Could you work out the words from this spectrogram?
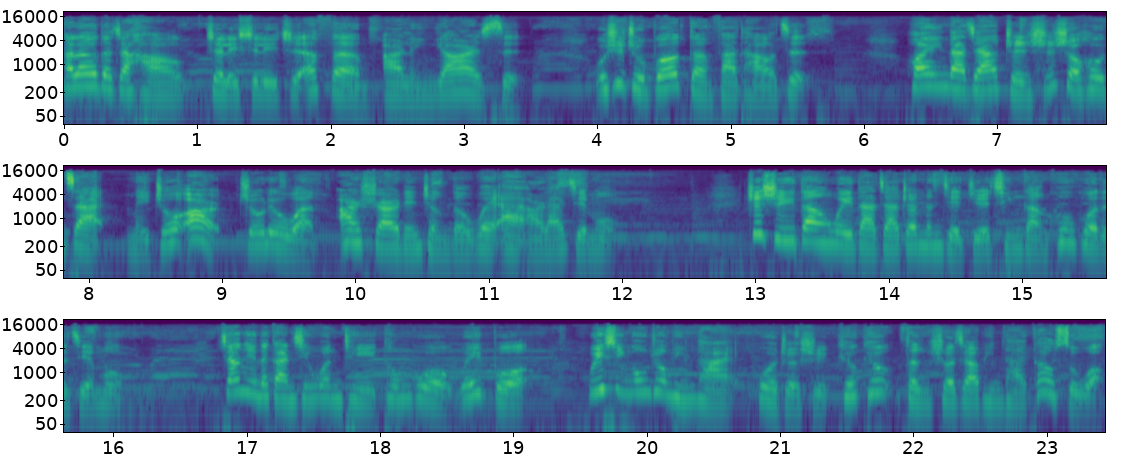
Hello，大家好，这里是荔枝 FM 二零幺二四，我是主播短发桃子，欢迎大家准时守候在每周二、周六晚二十二点整的《为爱而来》节目。这是一档为大家专门解决情感困惑的节目，将你的感情问题通过微博、微信公众平台或者是 QQ 等社交平台告诉我，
